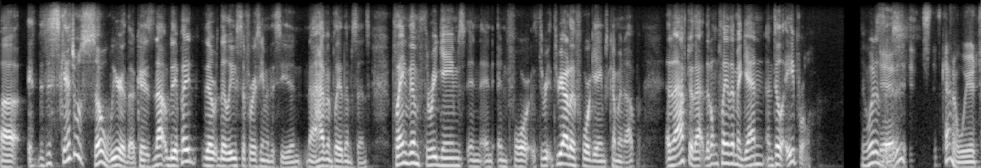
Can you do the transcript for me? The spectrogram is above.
Uh, the schedule is so weird though, because now they played the, the Leafs the first game of the season. Now I haven't played them since. Playing them three games in, in, in four, three three out of the four games coming up, and after that they don't play them again until April. What is yeah, this? It's, it's kind of weird.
